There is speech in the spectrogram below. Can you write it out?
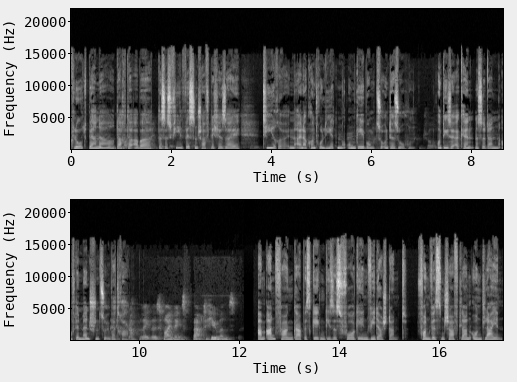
Claude Bernard dachte aber, dass es viel wissenschaftlicher sei, Tiere in einer kontrollierten Umgebung zu untersuchen und diese Erkenntnisse dann auf den Menschen zu übertragen. Am Anfang gab es gegen dieses Vorgehen Widerstand von Wissenschaftlern und Laien,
